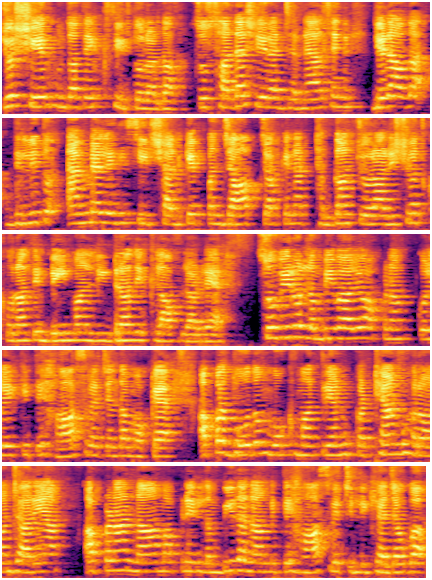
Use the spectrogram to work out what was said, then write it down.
ਜੋ ਸ਼ੇਰ ਹੁੰਦਾ ਤੇ ਇੱਕ ਸੀਟ ਤੋਂ ਲੜਦਾ, ਸੋ ਸਾਡਾ ਸ਼ੇਰ ਹੈ ਜਰਨੈਲ ਸਿੰਘ, ਜਿਹੜਾ ਆਪਦਾ ਦਿੱਲੀ ਤੋਂ ਐਮਐਲਏ ਦੀ ਸੀਟ ਛੱਡ ਕੇ ਪੰਜਾਬ ਚ ਕੇ ਨਾ ਠੱਗਾਂ, ਚੋਰਾਂ, ਰਿਸ਼ਵਤਖੋਰਾਂ ਤੇ ਬੇਈਮਾਨ ਲੀਡਰਾਂ ਦੇ ਖਿਲਾਫ ਲੜ ਰਿਹਾ ਹੈ। ਸੋ ਵੀਰੋ, ਲੰਬੀ ਵਾਲਿਓ, ਆਪਣਾ ਕੋਲੇ ਇੱਕ ਇਤਿਹਾਸ ਰਚਣ ਦਾ ਮੌਕਾ ਹੈ। ਆਪਾਂ ਦੋ ਦੋ ਮੁੱਖ ਮੰਤਰੀਆਂ ਨੂੰ ਇਕੱਠਿਆਂ ਨੂੰ ਹਰਾਉਣ ਜਾ ਰਹੇ ਹਾਂ। ਆਪਣਾ ਨਾਮ, ਆਪਣੇ ਲੰਬੀ ਦਾ ਨਾਮ ਇਤਿਹਾਸ ਵਿੱਚ ਲਿਖਿਆ ਜਾਊਗਾ।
